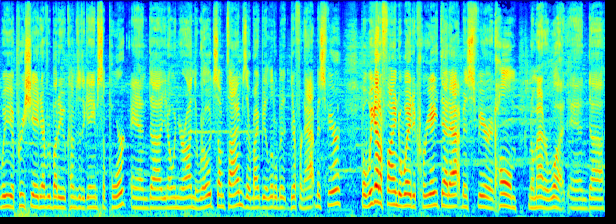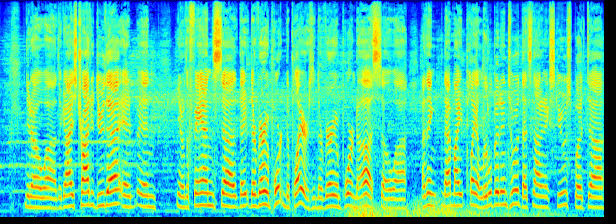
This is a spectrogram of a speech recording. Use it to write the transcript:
we appreciate everybody who comes to the game support. And uh, you know, when you're on the road, sometimes there might be a little bit different atmosphere, but we got to find a way to create that atmosphere at home, no matter what. And uh, you know, uh, the guys try to do that, and and you know, the fans uh, they they're very important to players, and they're very important to us. So uh, I think that might play a little bit into it. That's not an excuse, but uh,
